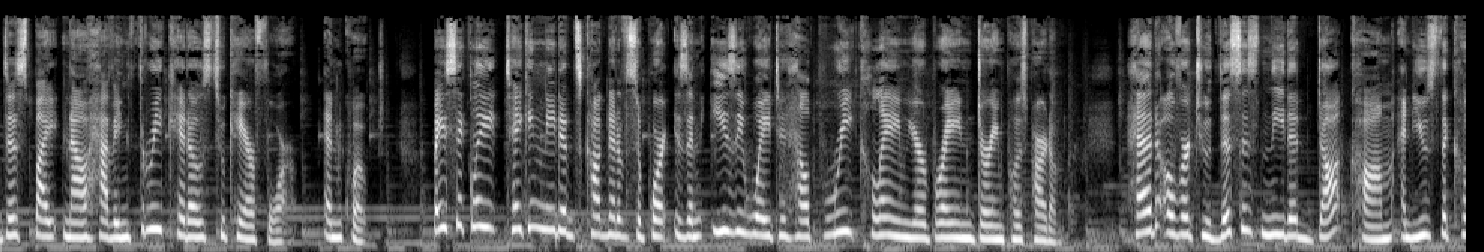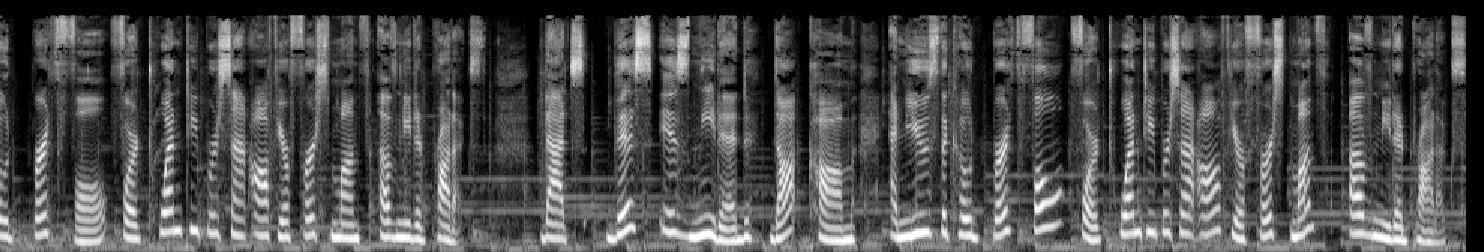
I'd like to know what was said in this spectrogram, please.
despite now having three kiddos to care for. End quote. Basically, taking Needed's cognitive support is an easy way to help reclaim your brain during postpartum. Head over to thisisneeded.com and use the code BIRTHFUL for 20% off your first month of Needed products. That's thisisneeded.com and use the code BIRTHFUL for 20% off your first month of needed products.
